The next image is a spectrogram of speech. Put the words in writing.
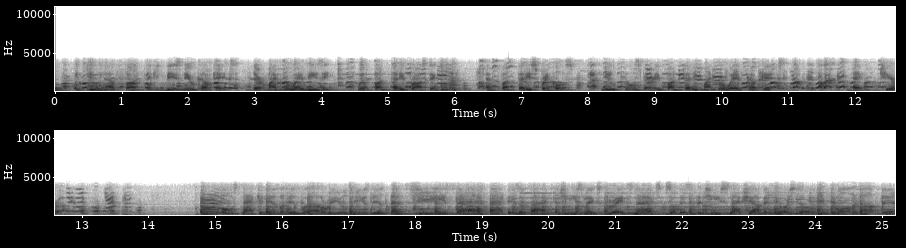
You have fun making these new cupcakes. They're microwave easy with funfetti frosting and funfetti sprinkles. New Pillsbury Funfetti microwave cupcakes. Hey, cheer up. Oh, snacking isn't hip without a real cheese dip. That's cheese snack. It's a fact. Cheese makes great snacks. So visit the cheese snack shop at your store. If you want to top this,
